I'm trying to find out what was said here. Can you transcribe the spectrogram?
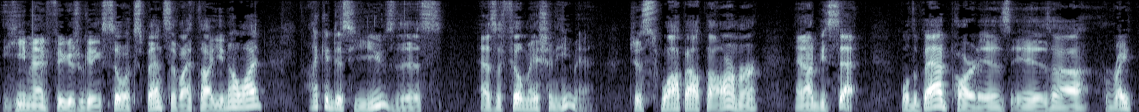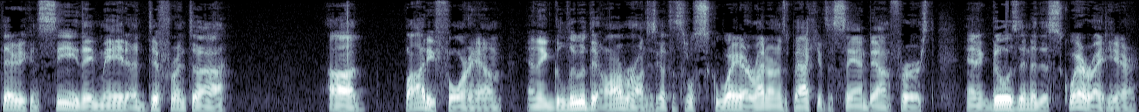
He-Man figures were getting so expensive. I thought, you know what? I could just use this as a filmation He-Man. Just swap out the armor and I'd be set. Well, the bad part is, is uh, right there you can see they made a different uh, uh, body for him, and they glued the armor on. He's got this little square right on his back. You have to sand down first, and it goes into this square right here.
